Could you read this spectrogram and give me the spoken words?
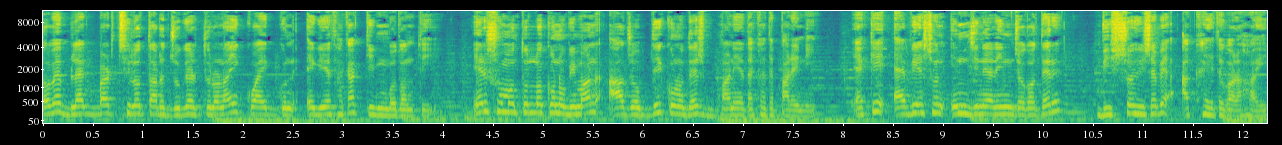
তবে ব্ল্যাকবার্ড ছিল তার যুগের তুলনায় কয়েক গুণ এগিয়ে থাকা কিংবদন্তি। এর সমতুল্য কোনো বিমান আজ অবধি কোনো দেশ বানিয়ে দেখাতে পারেনি। একে অ্যাভিয়েশন ইঞ্জিনিয়ারিং জগতের বিশ্ব হিসেবে আখ্যায়িত করা হয়।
